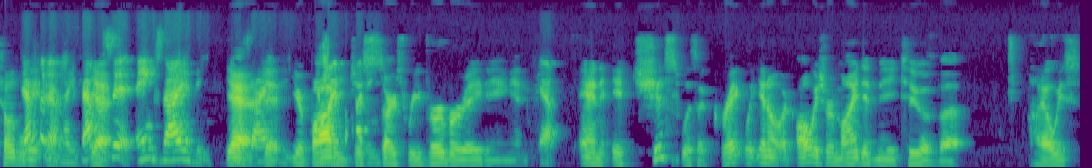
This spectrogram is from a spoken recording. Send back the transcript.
totally definitely. anxious. That yeah. was it. Anxiety. Yeah, Anxiety your my body just starts reverberating, and Yeah. and it just was a great. You know, it always reminded me too of. Uh, I always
